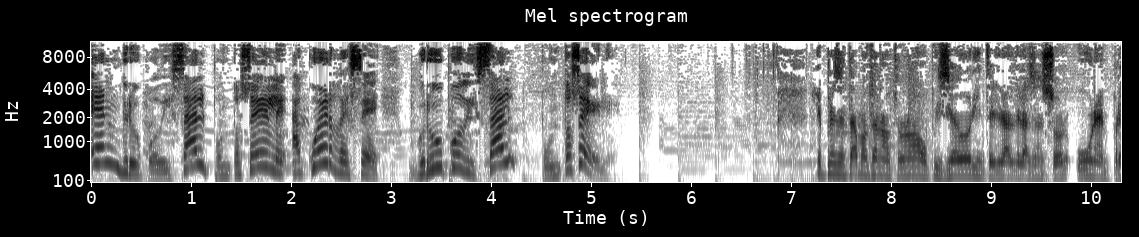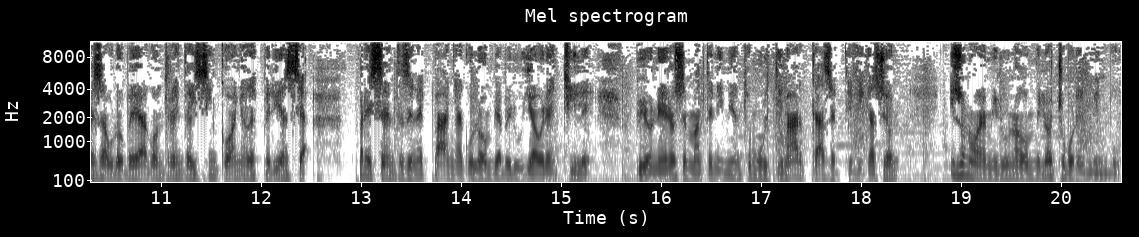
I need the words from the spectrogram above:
en grupodisal.cl. Acuérdese, grupodisal.cl. Les presentamos a nuestro nuevo auspiciador integral del ascensor, una empresa europea con 35 años de experiencia, presentes en España, Colombia, Perú y ahora en Chile. Pioneros en mantenimiento multimarca, certificación ISO 9001-2008 por el MIMBU.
